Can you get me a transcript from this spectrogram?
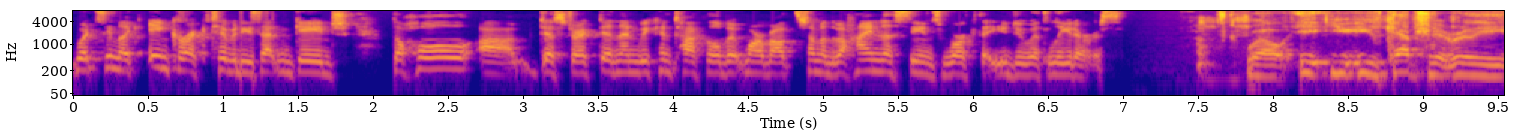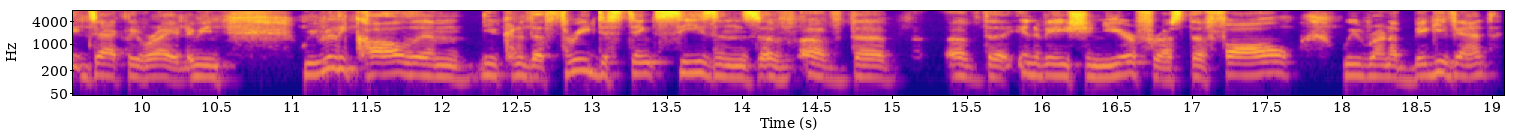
what seem like anchor activities that engage the whole uh, district. And then we can talk a little bit more about some of the behind the scenes work that you do with leaders. Well, you, have captured it really exactly right. I mean, we really call them you know, kind of the three distinct seasons of, of the of the innovation year for us. The fall, we run a big event.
